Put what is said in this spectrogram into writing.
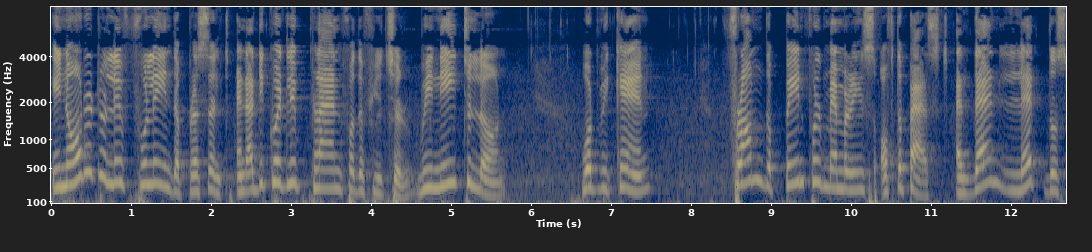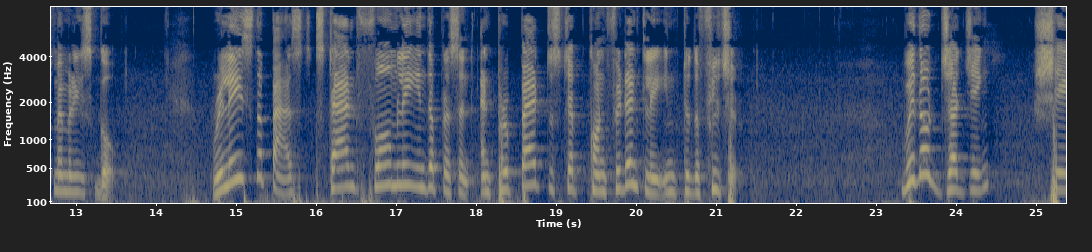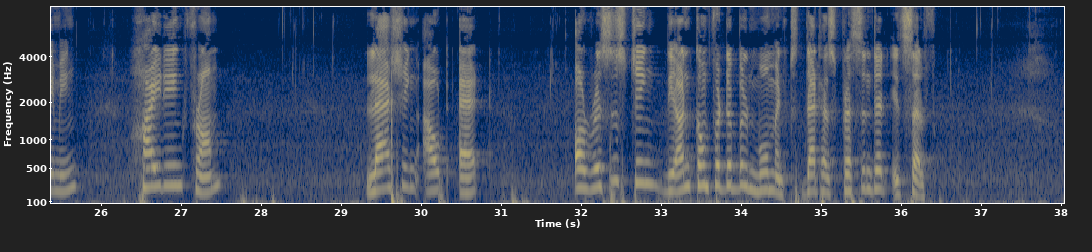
In order to live fully in the present and adequately plan for the future, we need to learn what we can from the painful memories of the past and then let those memories go. Release the past, stand firmly in the present, and prepare to step confidently into the future. Without judging, shaming, hiding from, lashing out at, or resisting the uncomfortable moment that has presented itself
